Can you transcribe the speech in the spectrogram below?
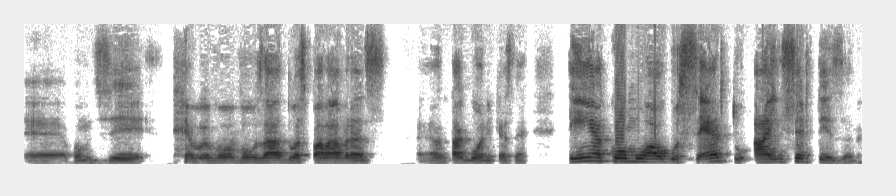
é, vamos dizer, eu vou, vou, usar duas palavras é, antagônicas, né? Tenha como algo certo a incerteza. Né?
